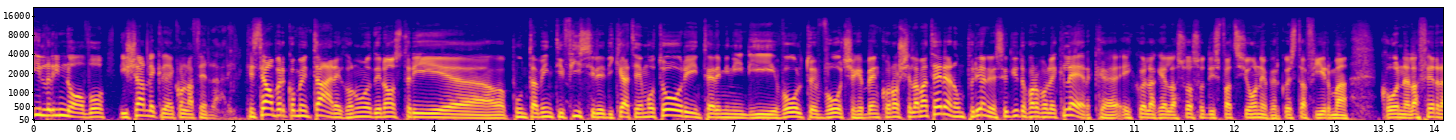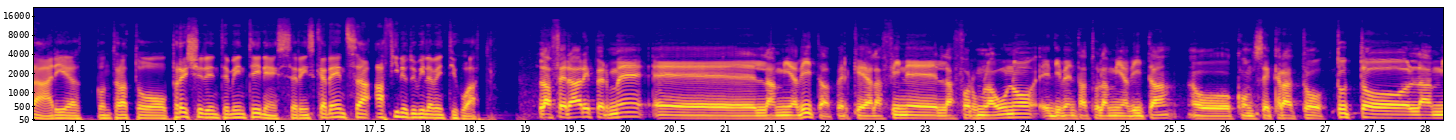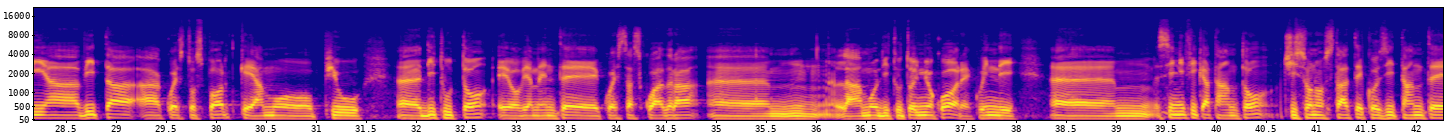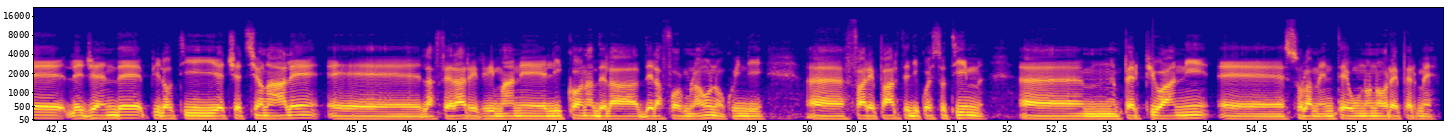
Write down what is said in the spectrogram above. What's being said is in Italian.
il rinnovo di Charles Leclerc con la Ferrari. Che stiamo per commentare con uno dei nostri eh, appuntamenti fissi dedicati ai motori in termini di volto e voce che ben conosce la materia, non prima di aver sentito proprio Leclerc e quella che è la sua soddisfazione per questa firma con la Ferrari, contratto precedentemente in essere, in scadenza a fine 2024. La Ferrari per me è la mia vita perché alla fine la Formula 1 è diventata la mia vita. Ho consacrato tutta la mia vita a questo sport che amo più eh, di tutto e ovviamente questa squadra ehm, la amo di tutto il mio cuore, quindi ehm, significa tanto. Ci sono state così tante leggende, piloti eccezionali e la Ferrari rimane l'icona della, della Formula 1 1, quindi eh, fare parte di questo team eh, per più anni è solamente un onore per me.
